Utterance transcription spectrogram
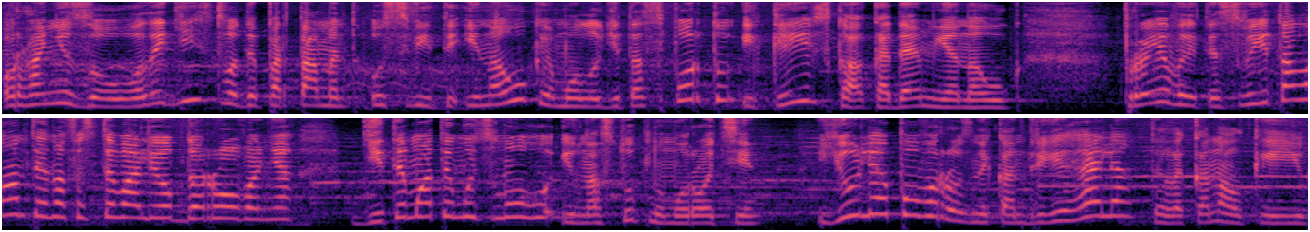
Організовували дійство Департамент освіти і науки, молоді та спорту і Київська академія наук. Проявити свої таланти на фестивалі обдаровання діти матимуть змогу і в наступному році. Юлія Поворозник, Андрій Геля, телеканал Київ.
